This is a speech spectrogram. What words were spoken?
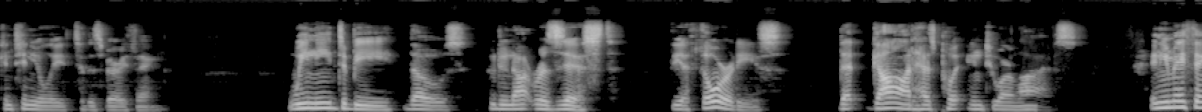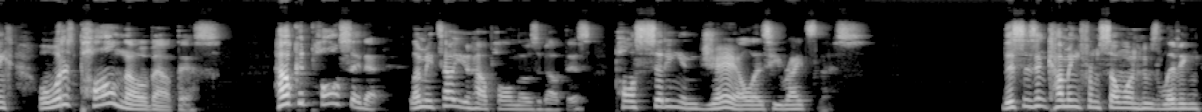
continually to this very thing. We need to be those who do not resist the authorities that God has put into our lives. And you may think, well, what does Paul know about this? How could Paul say that? Let me tell you how Paul knows about this. Paul's sitting in jail as he writes this. This isn't coming from someone who's living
